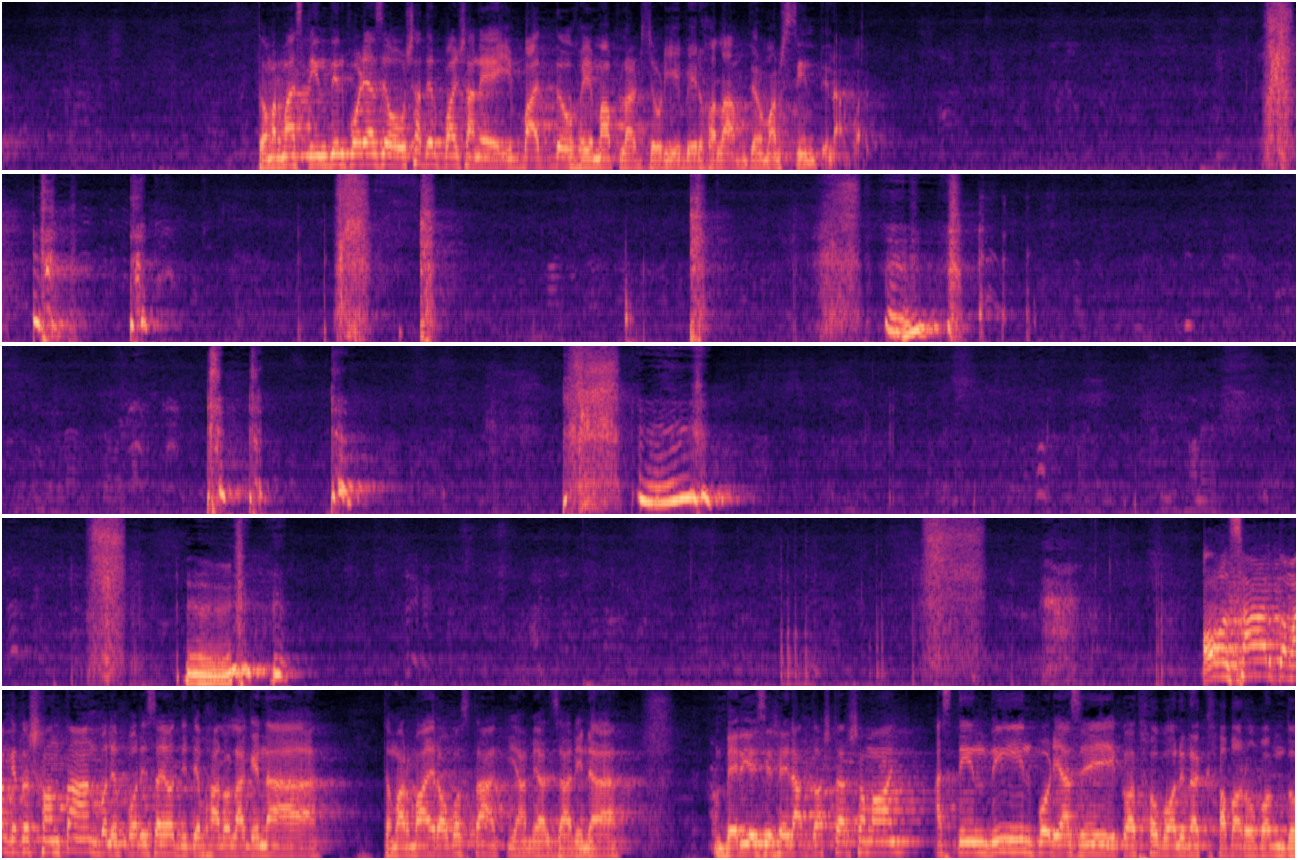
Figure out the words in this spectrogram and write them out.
তোমার মাস তিন দিন পরে আছে, ঔষধের পয়সা নেই। বাধ্য হয়ে মাফলার জড়িয়ে বের হলাম, যেন মানুষ চিনতে না পারে। ও স্যার, তোমাকে তো সন্তান বলে পরিচয় দিতে ভালো লাগে না। তোমার মায়ের অবস্থা কি আমি আর জানি না। বেরিয়েছে সেই রাত দশটার সময়। আজ তিন দিন পড়ে আছে, কথা বলে না, খাবারও বন্ধ।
